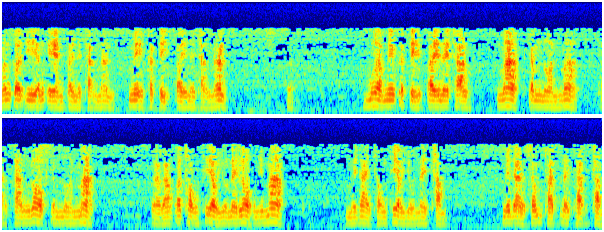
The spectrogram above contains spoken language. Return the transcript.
มันก็เอียงเอ็นไปในทางนั้น มีคติไปในทางนั้น เมื่อมีคติไปในทางมากจำนวนมากทางโลกจำนวนมาก เราก็ท่องเที่ยวอยู่ในโลกนี้มาก ไม่ได้ท่องเที่ยวอยู่ในธรรม ไม่ได้สัมผัสในทางธรรม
